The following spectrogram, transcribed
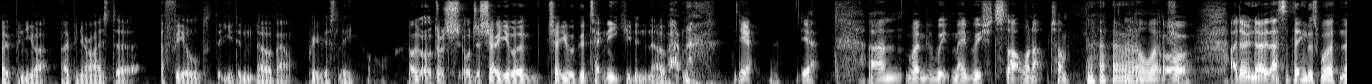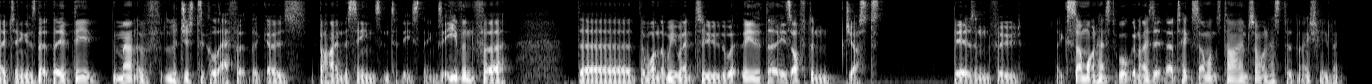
open you up, open your eyes to a field that you didn't know about previously, or or just, or just show you a show you a good technique you didn't know about. Yeah, yeah. Um, maybe we maybe we should start one up, Tom. A little workshop. Or, I don't know. That's the thing that's worth noting is that the the amount of logistical effort that goes behind the scenes into these things, even for the the one that we went to, that is often just beers and food. Like someone has to organize it. That takes someone's time. Someone has to actually like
